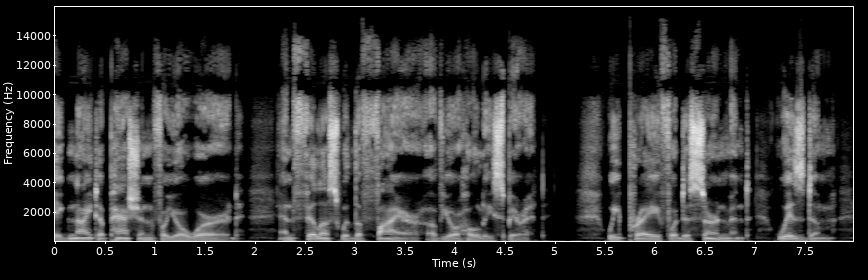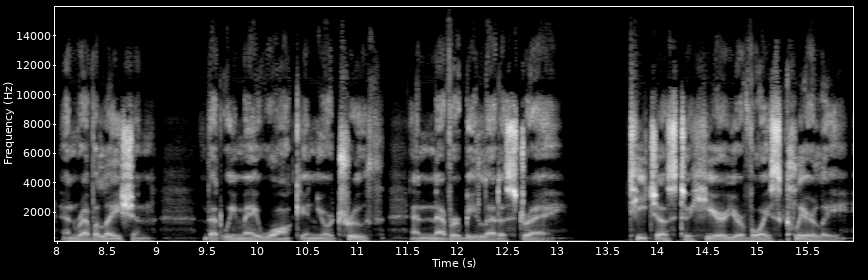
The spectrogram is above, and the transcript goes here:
ignite a passion for your word, and fill us with the fire of your Holy Spirit. We pray for discernment, wisdom, and revelation, that we may walk in your truth and never be led astray. Teach us to hear your voice clearly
